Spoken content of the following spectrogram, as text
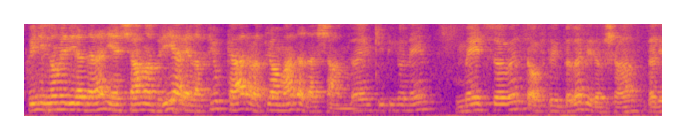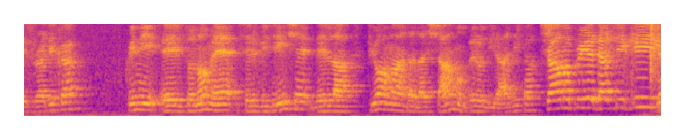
Quindi il nome di Radharani è Shama Priya, che è la più cara, la più amata da So, Sham. I am keeping your name, maid servant of the beloved of Sham, that is Radhika. Quindi eh, il tuo nome è servitrice della più amata da Sham, ovvero di Radhika. Shama Priya Dasi ki.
